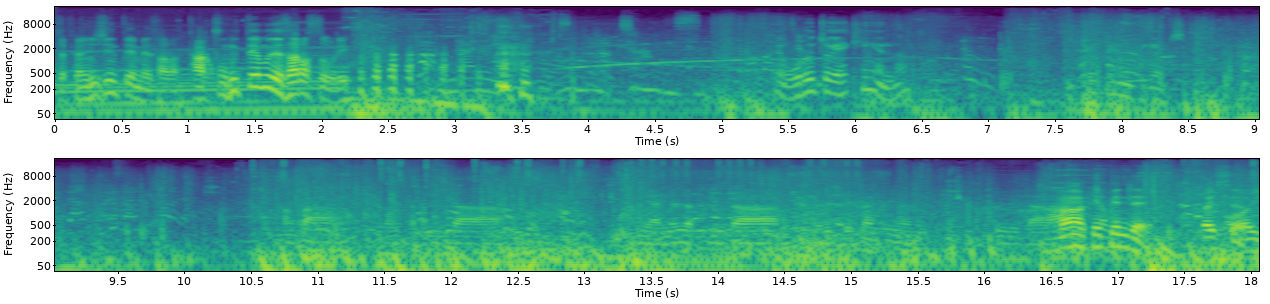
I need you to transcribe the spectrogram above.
진짜 변신 때문에 살았. 다궁 때문에 살았어 우리. 그냥 오른쪽에 해킹했나? 이쪽에는 그게 없어 감사. 감사합니다. 문이 안 열렸습니다. 실탄지는 좋습니다. 아 개핀데 나이스 어이,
